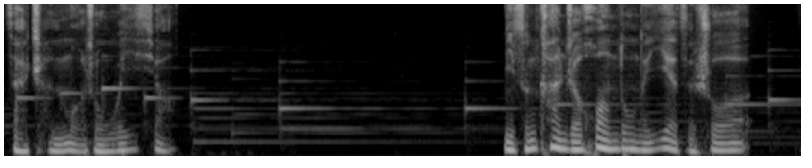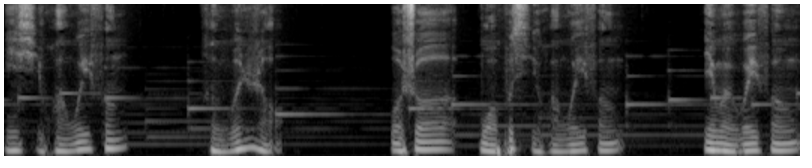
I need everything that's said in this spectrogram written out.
在沉默中微笑。你曾看着晃动的叶子说你喜欢微风，很温柔。我说我不喜欢微风，因为微风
